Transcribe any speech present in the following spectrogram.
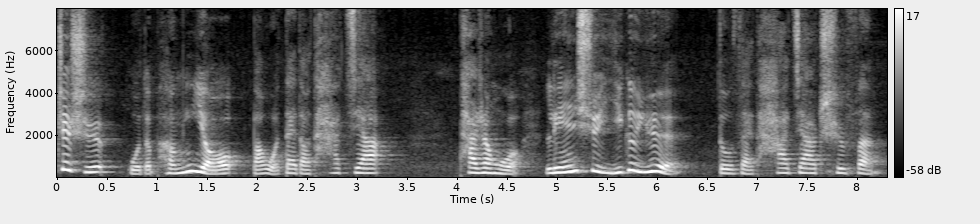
这时，我的朋友把我带到他家，他让我连续一个月都在他家吃饭。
